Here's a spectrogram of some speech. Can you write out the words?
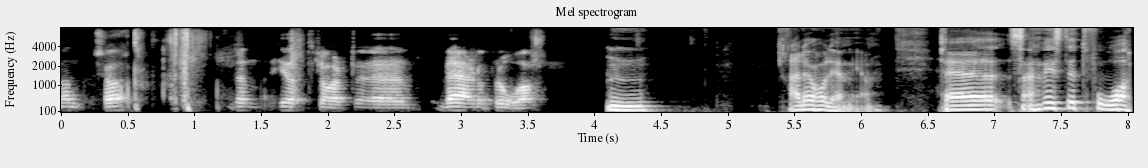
men kör. Den är helt klart eh, värd att prova. Mm. Ja, det håller jag med om. Eh, sen finns det två,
